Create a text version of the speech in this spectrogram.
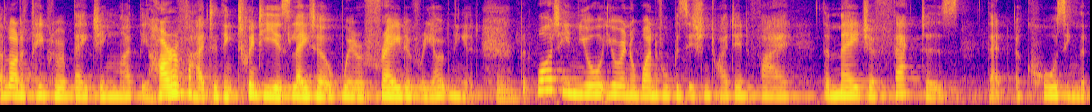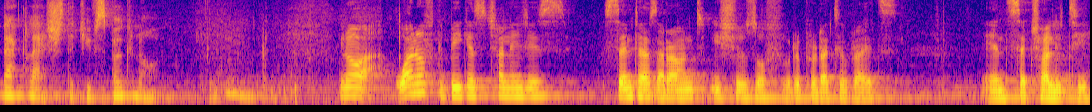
a lot of people who are at Beijing might be horrified to think 20 years later we're afraid of reopening it. Mm. But what in your, you're in a wonderful position to identify the major factors that are causing the backlash that you've spoken of? You know, one of the biggest challenges centers around issues of reproductive rights and sexuality,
